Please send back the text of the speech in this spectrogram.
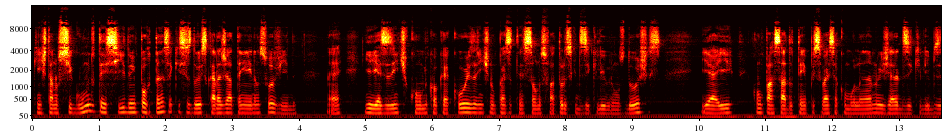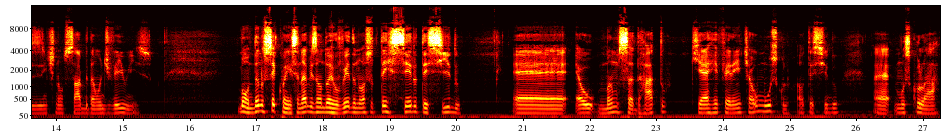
que a gente está no segundo tecido e a importância que esses dois caras já têm aí na sua vida. Né? E aí às vezes a gente come qualquer coisa, a gente não presta atenção nos fatores que desequilibram os doxas. E aí com o passar do tempo isso vai se acumulando e gera desequilíbrios e a gente não sabe de onde veio isso. Bom, dando sequência, na visão do Ayurveda, o nosso terceiro tecido é, é o Mamsadhatu, que é referente ao músculo, ao tecido é, muscular,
